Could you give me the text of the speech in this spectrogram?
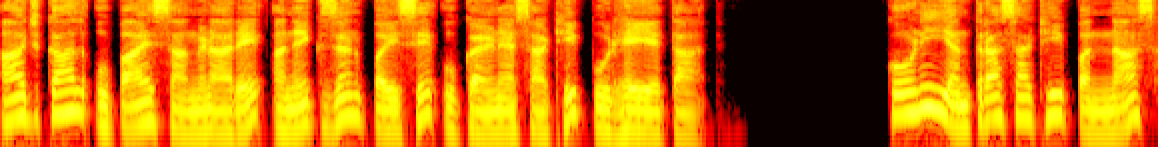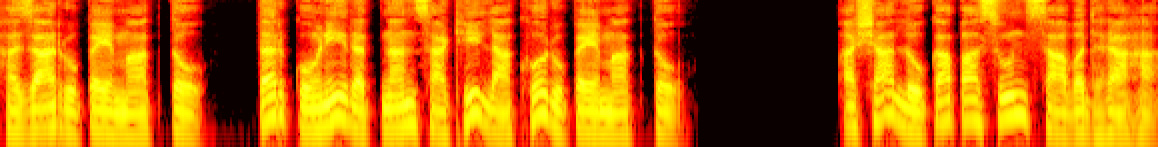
आजकाल उपाय सांगणारे अनेकजण पैसे उकळण्यासाठी पुढे येतात. कोणी यंत्रासाठी पन्नास हजार रुपये मागतो तर कोणी रत्नांसाठी लाखो रुपये मागतो. अशा लोकापासून सावध रहा.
